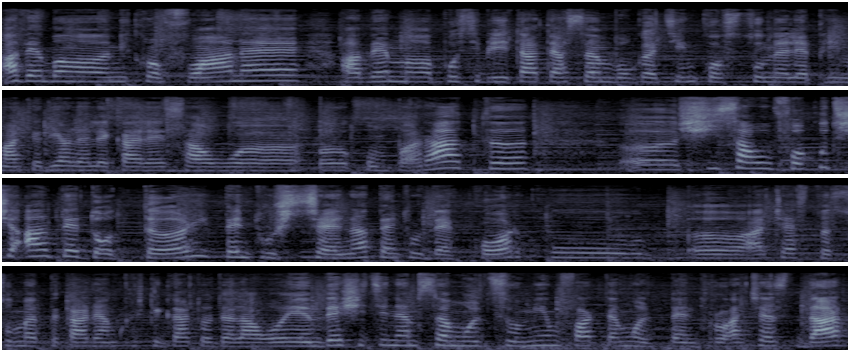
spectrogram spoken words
Avem uh, microfoane, avem uh, posibilitatea să îmbogățim costumele prin materialele care s-au uh, uh, cumpărat uh, și s-au făcut și alte dotări pentru scenă, pentru decor, cu uh, această sumă pe care am câștigat-o de la OMB și ținem să mulțumim foarte mult pentru acest dar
